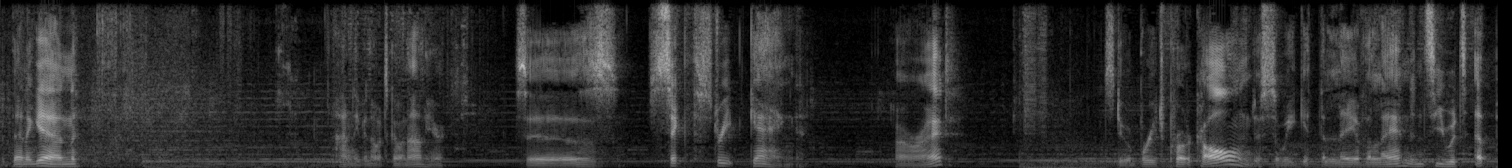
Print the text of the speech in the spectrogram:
But then again, I don't even know what's going on here. Is 6th Street Gang. Alright. Let's do a breach protocol, just so we get the lay of the land and see what's up.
